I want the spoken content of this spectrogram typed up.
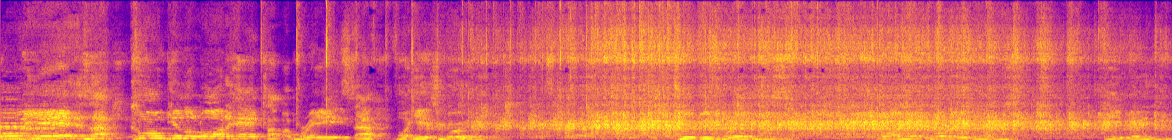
Oh, yes. Come on, give the Lord a hand clap of praise for his word to be praised. Lord, help Amen.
